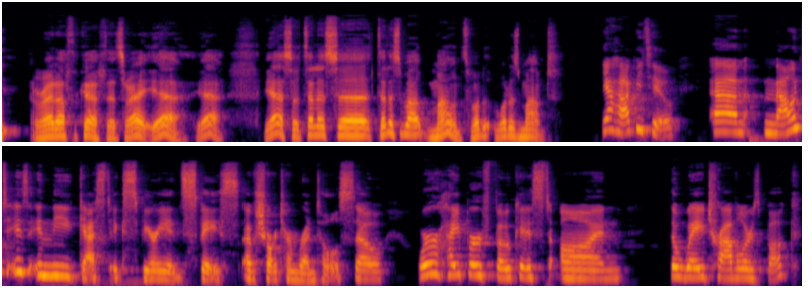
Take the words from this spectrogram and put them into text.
right off the cuff. That's right. Yeah, yeah, yeah. So tell us, uh, tell us about Mount. What what is Mount? Yeah, happy to. Um, Mount is in the guest experience space of short term rentals. So we're hyper focused on the way travelers book,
